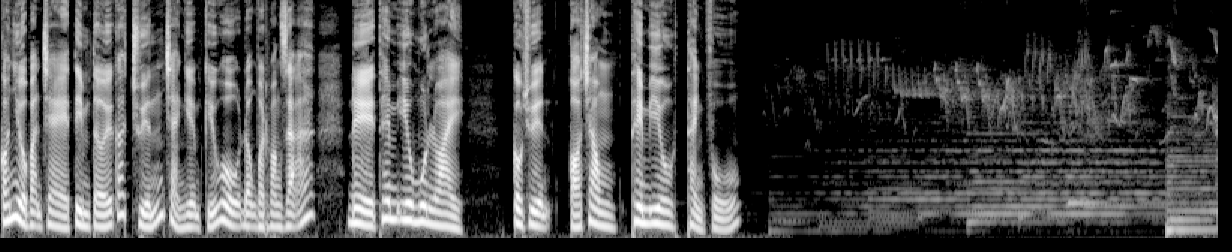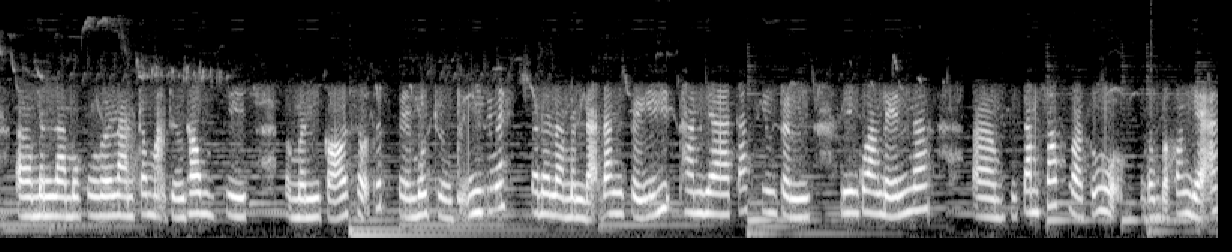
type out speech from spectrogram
có nhiều bạn trẻ tìm tới các chuyến trải nghiệm cứu hộ động vật hoang dã để thêm yêu muôn loài. Câu chuyện có trong Thêm yêu thành phố. À, mình là một người làm trong mạng truyền thông thì mình có sở thích về môi trường tự nhiên ấy, cho nên là mình đã đăng ký tham gia các chương trình liên quan đến à, chăm sóc và cứu hộ động vật hoang dã.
